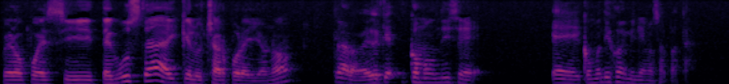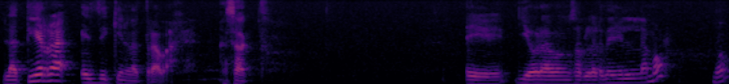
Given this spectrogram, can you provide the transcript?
pero pues si te gusta hay que luchar por ello, ¿no? Claro, el que, como dice, eh, como dijo Emiliano Zapata, la tierra es de quien la trabaja. Exacto. Eh, y ahora vamos a hablar del amor, ¿no?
